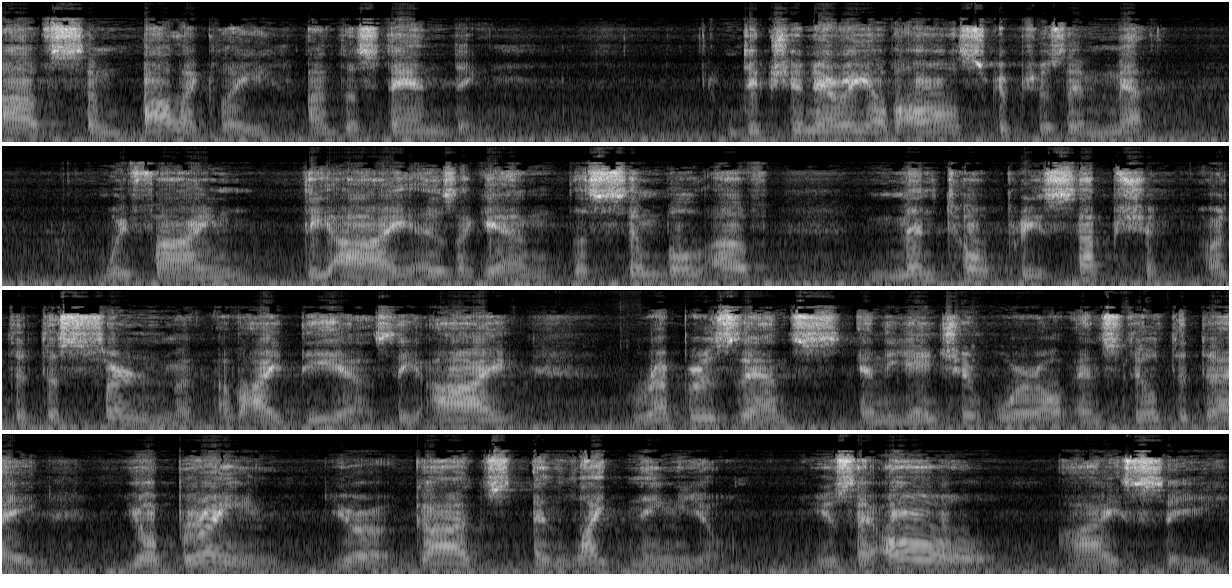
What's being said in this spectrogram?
of symbolically understanding. Dictionary of all scriptures and myth, we find the eye is again the symbol of mental perception or the discernment of ideas. The eye represents in the ancient world and still today your brain, your God's enlightening you. You say, "Oh, I see."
